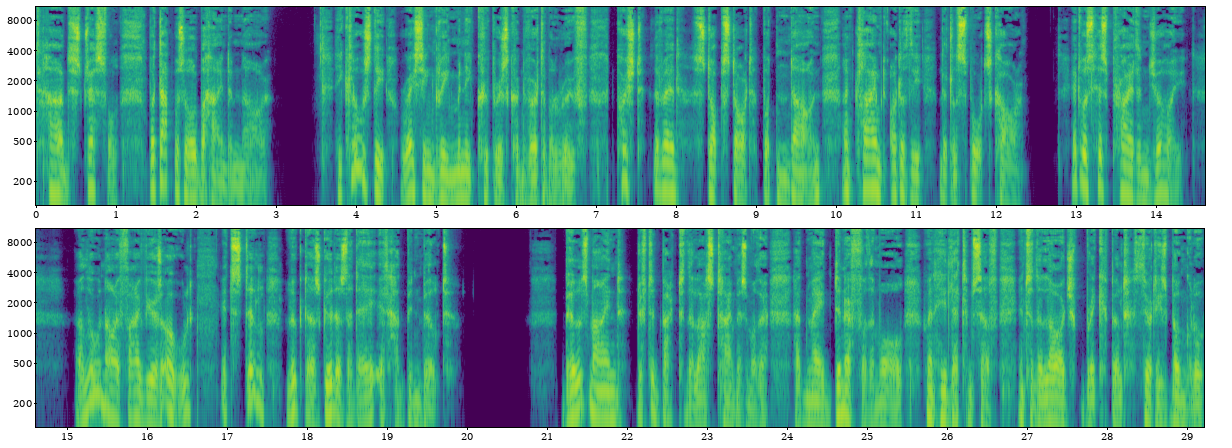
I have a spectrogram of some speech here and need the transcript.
tad stressful, but that was all behind him now. He closed the racing green Mini Cooper's convertible roof, pushed the red stop-start button down, and climbed out of the little sports car. It was his pride and joy. Although now five years old, it still looked as good as the day it had been built. Bill's mind drifted back to the last time his mother had made dinner for them all when he let himself into the large brick-built thirties bungalow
